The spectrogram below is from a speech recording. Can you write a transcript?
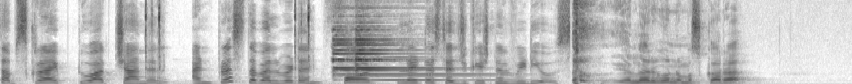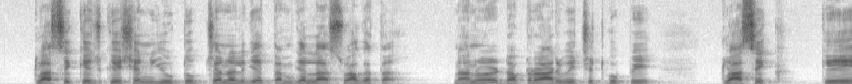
subscribe to our channel and press the bell button for latest educational videos. ಎಲ್ಲರಿಗೂ ನಮಸ್ಕಾರ. ಕ್ಲಾಸಿಕ್ ಎಜುಕೇಷನ್ ಯೂಟ್ಯೂಬ್ ಚಾನಲ್ಗೆ ತಮಗೆಲ್ಲ ಸ್ವಾಗತ. ನಾನು doctor R V Chitguppi classic K A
